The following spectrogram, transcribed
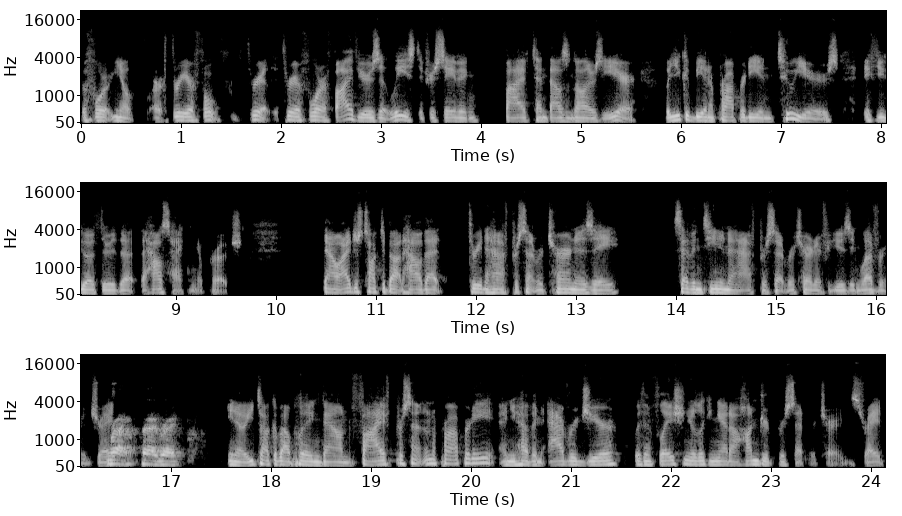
before you know or 3 or 4 3, three or 4 or 5 years at least if you're saving five ten thousand dollars a year. But you could be in a property in two years if you go through the, the house hacking approach. Now i just talked about how that three and a half percent return is a 17 and a half percent return if you're using leverage right? Right right right you know, you talk about putting down 5% on a property and you have an average year with inflation, you're looking at 100% returns, right?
